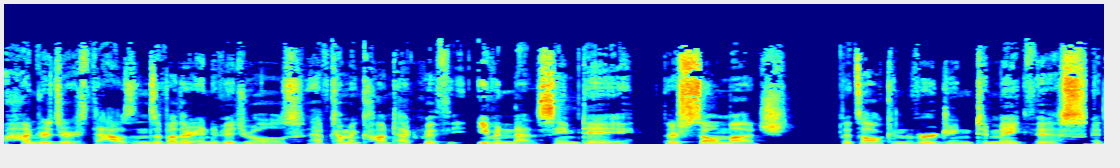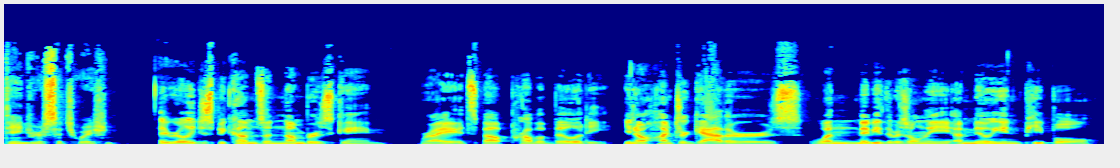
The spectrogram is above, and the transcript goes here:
hundreds or thousands of other individuals have come in contact with even that same day. There's so much that's all converging to make this a dangerous situation. It really just becomes a numbers game right? It's about probability. You know, hunter gatherers, when maybe there was only a million people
